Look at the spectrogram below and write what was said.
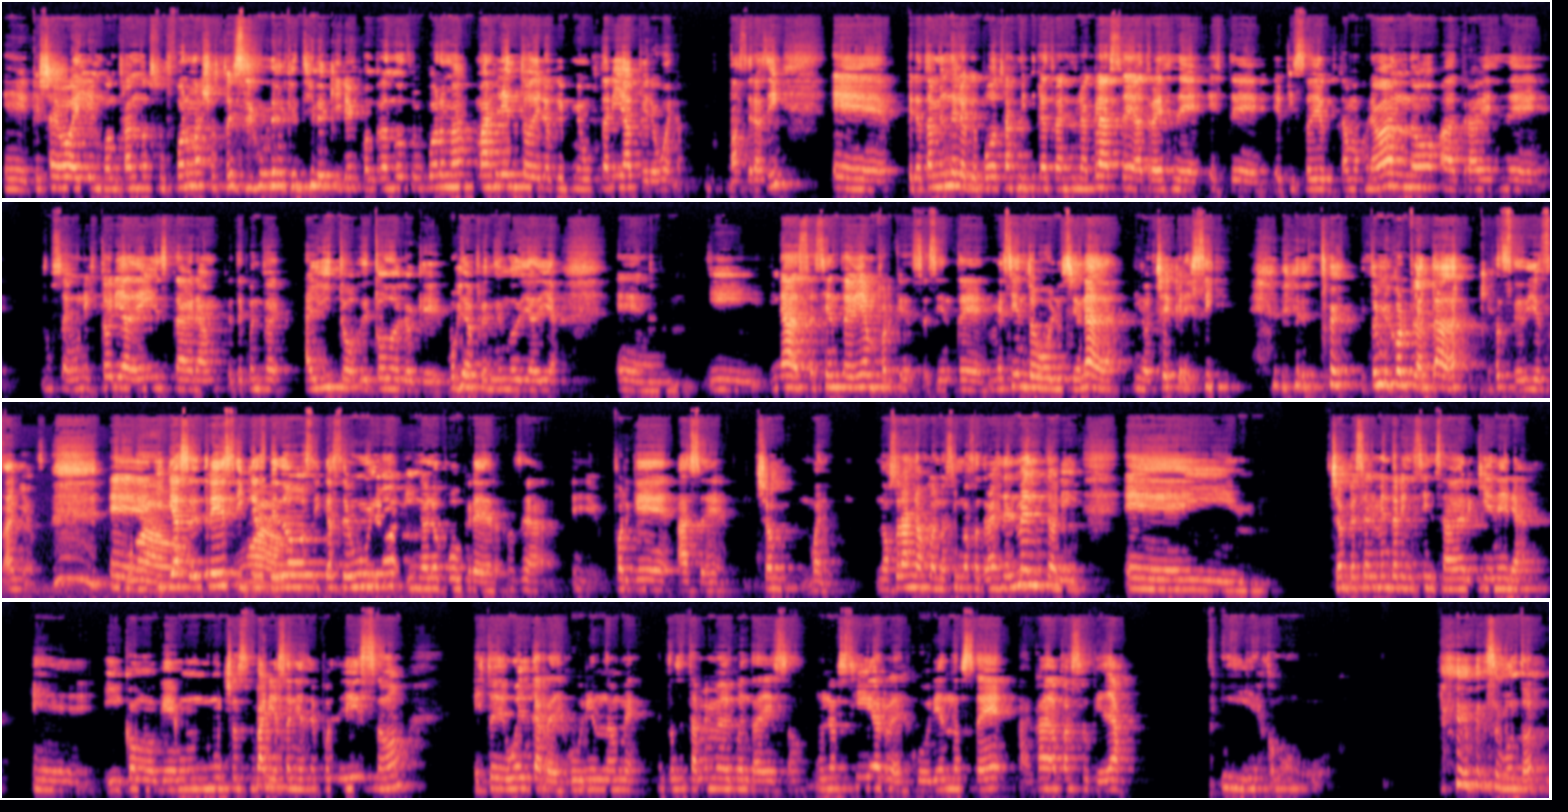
eh, que ya va a ir encontrando su forma, yo estoy segura que tiene que ir encontrando su forma, más lento de lo que me gustaría, pero bueno, va a ser así. Eh, pero también de lo que puedo transmitir a través de una clase, a través de este episodio que estamos grabando, a través de, no sé, una historia de Instagram que te cuento algo de todo lo que voy aprendiendo día a día. Eh, y, nada, se siente bien porque se siente, me siento evolucionada. Digo, che, crecí. Estoy, estoy, mejor plantada que hace 10 años. Eh, y que hace 3, y que hace 2, y que hace 1, y no lo puedo creer. O sea, eh, porque hace, yo, bueno, nosotras nos conocimos a través del mentoring, y yo empecé el mentoring sin saber quién era. y como que muchos, varios años después de eso, estoy de vuelta redescubriéndome. Entonces también me doy cuenta de eso. Uno sigue redescubriéndose a cada paso que da. Y es como... es un montón.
